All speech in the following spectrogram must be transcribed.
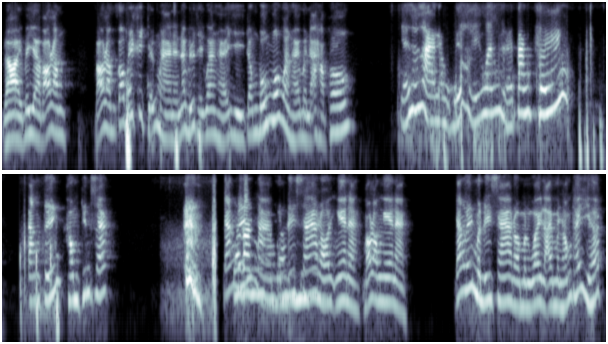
Rồi bây giờ Bảo Long Bảo Long có biết cái chữ mà này nó biểu thị quan hệ gì trong bốn mối quan hệ mình đã học không? Dạ thứ hai là biểu hiện quan hệ tăng tiến. Tăng tiến không chính xác. Đáng Dạ lý vâng, mà dạ mình vâng. đi xa rồi. Nghe nè Bảo Long nghe nè. Đáng lý mình đi xa rồi mình quay lại mình không thấy gì hết.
